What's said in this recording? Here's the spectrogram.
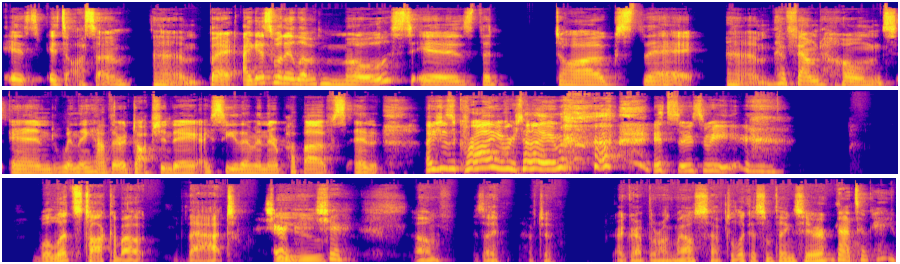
It's it's awesome. Um, but I guess what I love most is the dogs that um, have found homes. And when they have their adoption day, I see them in their Pupups and I just cry every time. it's so sweet. Well, let's talk about that. Sure. You- Sure. Um, as I have to, I grabbed the wrong mouse. I have to look at some things here. That's okay.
